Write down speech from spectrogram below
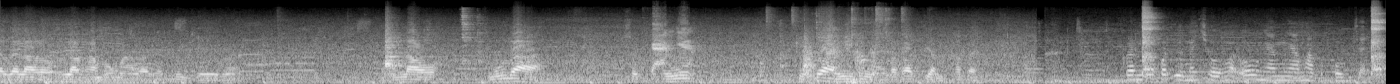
แล้วเวลาเราเราทำออกมาเราจะทุ่มเทมาเหมือนเราสมมติว่าสุดกลางเนี้ยจุดด้อยมีตรงไหนเราก็เตรียมเข้าไป คนแล้วคนอื่นมาโชว์ว่าโอ้งามงามๆค่ะก็ภูมิใจอะ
